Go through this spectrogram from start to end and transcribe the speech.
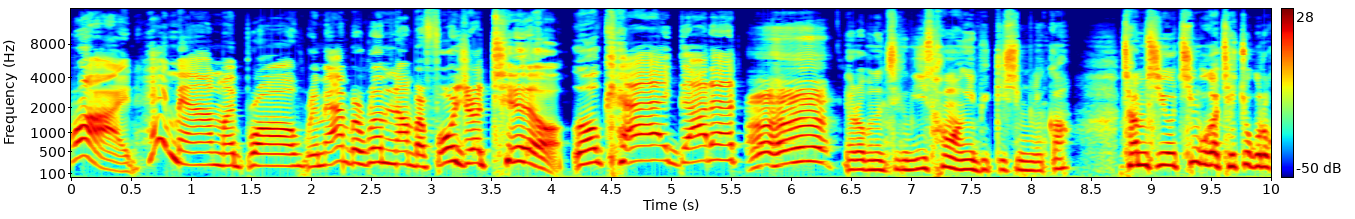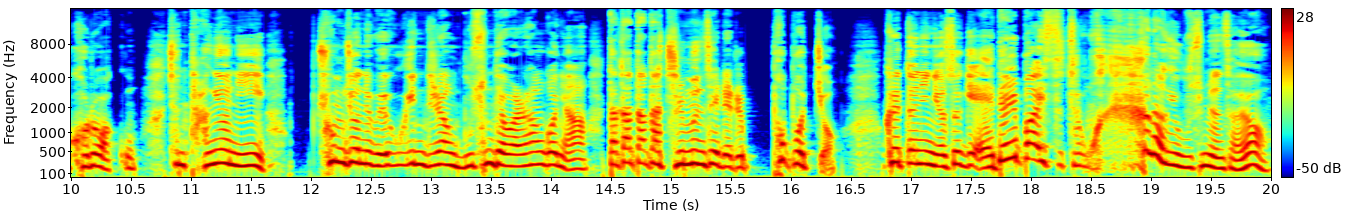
Right. Hey man, my bro. Remember room number 402. Okay, got it. 아하. 여러분은 지금 이 상황이 믿기십니까? 잠시 후 친구가 제 쪽으로 걸어왔고 전 당연히 좀 전에 외국인들이랑 무슨 대화를 한 거냐 다다다다 질문 세례를 퍼붓죠. 그랬더니 녀석이 에델바이스처럼 환하게 웃으면서요.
